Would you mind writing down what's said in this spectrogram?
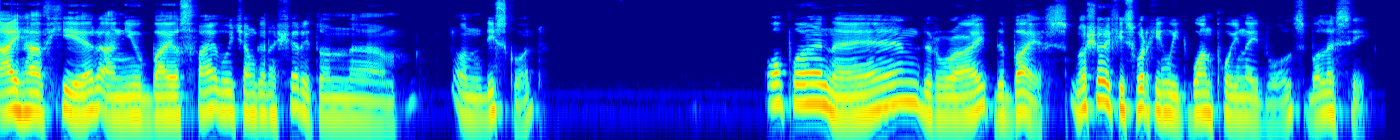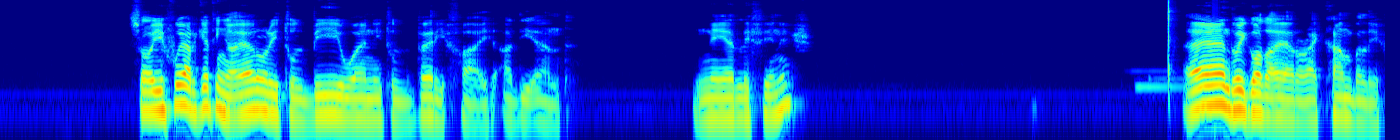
I have here a new BIOS file, which I'm going to share it on um, on Discord open and write the BIOS. Not sure if it's working with 1.8 volts, but let's see. So if we are getting an error, it will be when it will verify at the end. Nearly finished. And we got an error, I can't believe.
